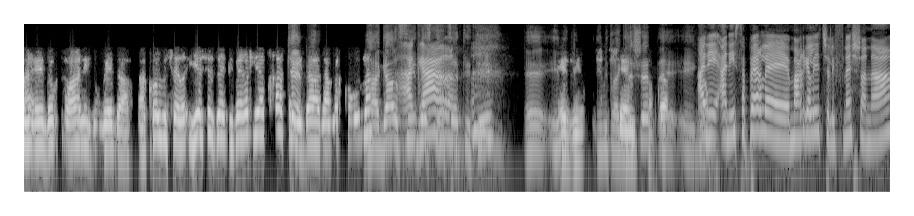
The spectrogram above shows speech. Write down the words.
אה, דוקטור הני זובידה. הכל בסדר. יש איזה גברת לידך, כן. אדע גם איך קוראים לה? הגר סידס. נמצאת איתי. אה, היא-. היא מתרגשת. כן, אה, אני, אני אספר למרגלית שלפני שנה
